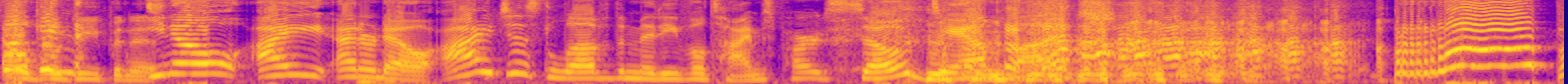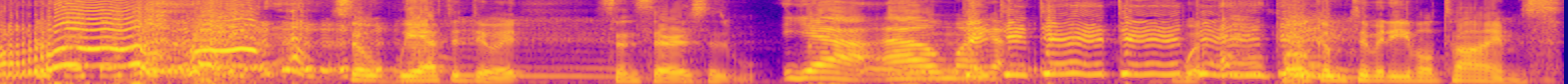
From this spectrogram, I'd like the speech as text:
elbow deep in it you know I I don't know I just love the medieval times part so damn much. so we have to do it since Sarah says, yeah. Oh my god. "Welcome to medieval times."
